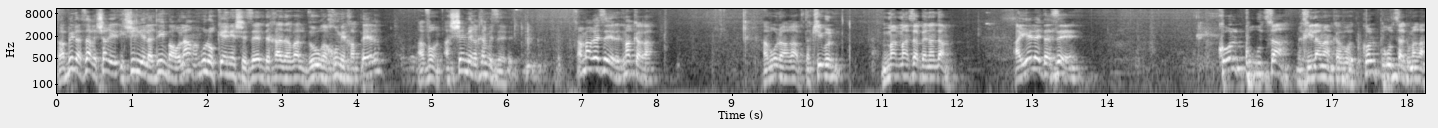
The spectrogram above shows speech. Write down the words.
רבי אלעזר השאיר ילדים בעולם? אמרו לו, כן, יש איזה ילד אחד, אבל והוא רחום יכפר עוון. השם ירחם איזה ילד. אמר, איזה ילד? מה קרה? אמרו לו, הרב, תקשיבו, מה, מה זה הבן אדם? הילד הזה, כל פרוצה, מחילה מהכבוד, כל פרוצה גמרא,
